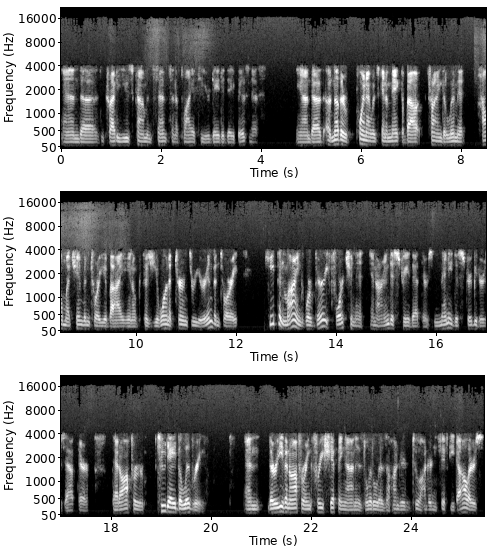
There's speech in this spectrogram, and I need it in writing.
and uh, try to use common sense and apply it to your day to day business. And uh, another point I was going to make about trying to limit how much inventory you buy, you know, because you want to turn through your inventory. Keep in mind, we're very fortunate in our industry that there's many distributors out there that offer two day delivery and they're even offering free shipping on as little as 100 to 150 dollars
